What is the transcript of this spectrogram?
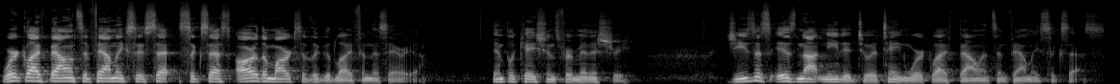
Work life balance and family success are the marks of the good life in this area. Implications for ministry Jesus is not needed to attain work life balance and family success.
